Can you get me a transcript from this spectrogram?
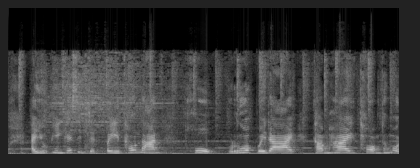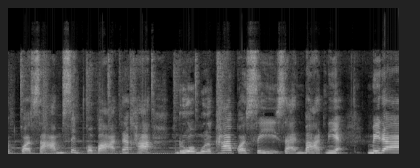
.6 อายุเพียงแค่ 17 ปีเท่านั้นถูกรวบไว้ได้ทำให้ทองทั้งหมดกว่า 30 กว่าบาทนะคะ รวมมูลค่ากว่า 4 0 0แสนบาทเนี่ย ไม่ได้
